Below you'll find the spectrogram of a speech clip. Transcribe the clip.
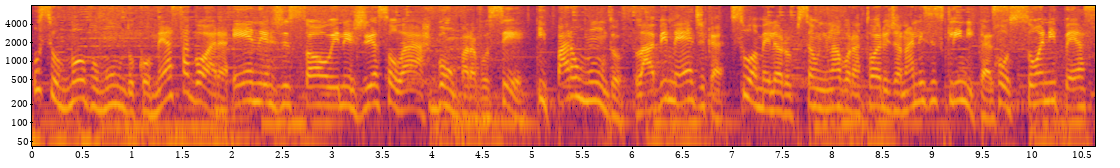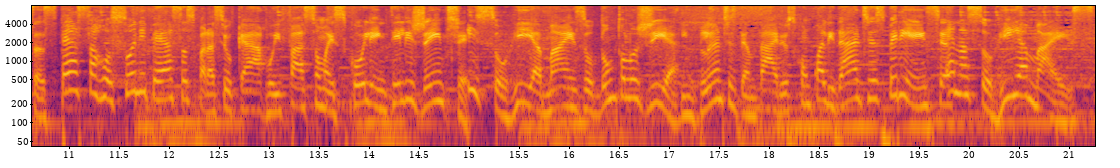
O seu novo mundo começa agora. Energisol, energia solar. Bom para você e para o mundo. Lab Médica. Sua melhor opção em laboratório de análises clínicas. Rossoni Peças. Peça Rossoni Peças para seu carro e faça uma escolha inteligente. E Sorria Mais Odontologia. Implantes dentários com qualidade e experiência. É na Sorria Mais.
